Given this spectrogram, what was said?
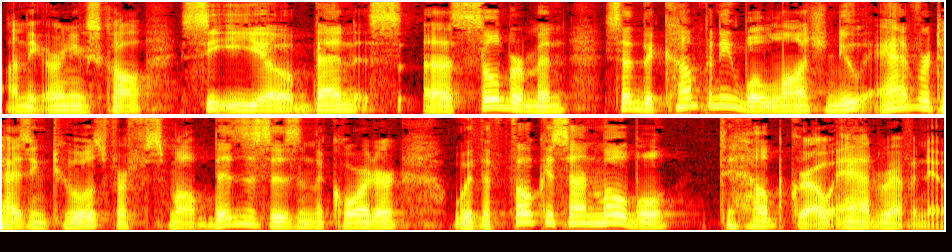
On the earnings call, CEO Ben uh, Silbermann said the company will launch new advertising tools for small businesses in the quarter with a focus on mobile to help grow ad revenue.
